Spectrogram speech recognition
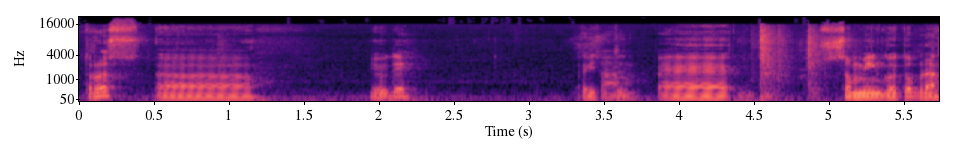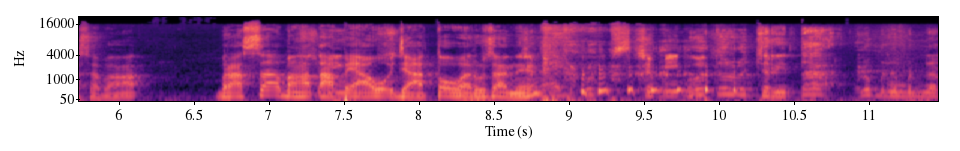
terus eh yaudah sampai seminggu tuh berasa banget berasa banget HP awok jatuh barusan ya Seminggu tuh lu cerita, lu bener-bener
